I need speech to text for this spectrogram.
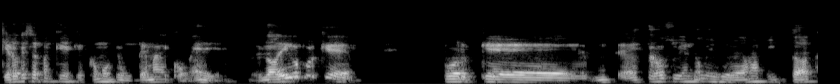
quiero que sepan que, que es como que un tema de comedia. Lo digo porque, porque he estado subiendo mis videos a TikTok,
